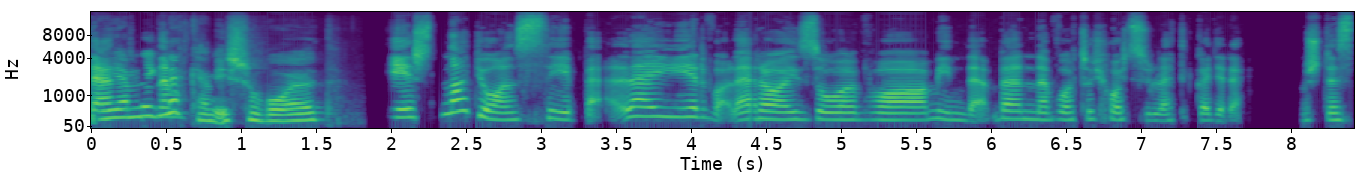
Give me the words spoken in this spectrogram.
Ilyen még nem, nekem is volt. és nagyon szépen leírva, lerajzolva, minden benne volt, hogy hogy születik a gyerek. Most ez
